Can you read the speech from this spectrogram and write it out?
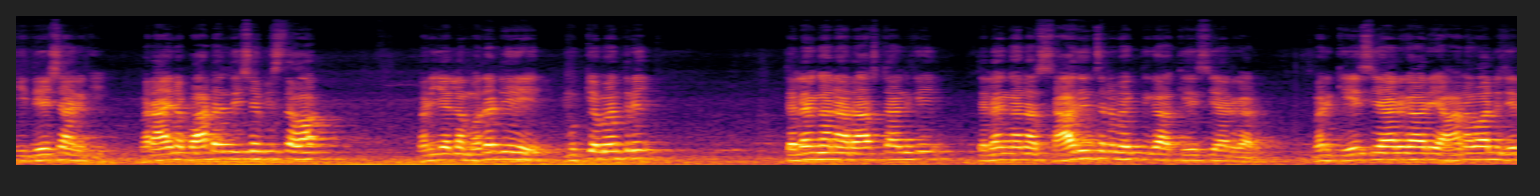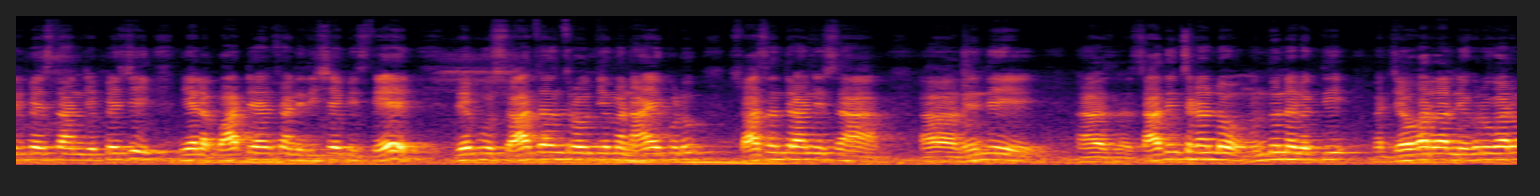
ఈ దేశానికి మరి ఆయన పాఠం నిషేపిస్తావా మరి ఇలా మొదటి ముఖ్యమంత్రి తెలంగాణ రాష్ట్రానికి తెలంగాణ సాధించిన వ్యక్తిగా కేసీఆర్ గారు. మరి కేసీఆర్ గారి ఆనవాళ్ళు జరిపేస్తా అని చెప్పేసి ఇలా పాఠ్యాంశాన్ని నిషేపిస్తే రేపు స్వాతంత్రోద్యమ నాయకుడు స్వాతంత్రాన్ని సా- సాధించడంలో ముందున్న వ్యక్తి మరి జవహర్లాల్ నెహ్రూ గారు.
